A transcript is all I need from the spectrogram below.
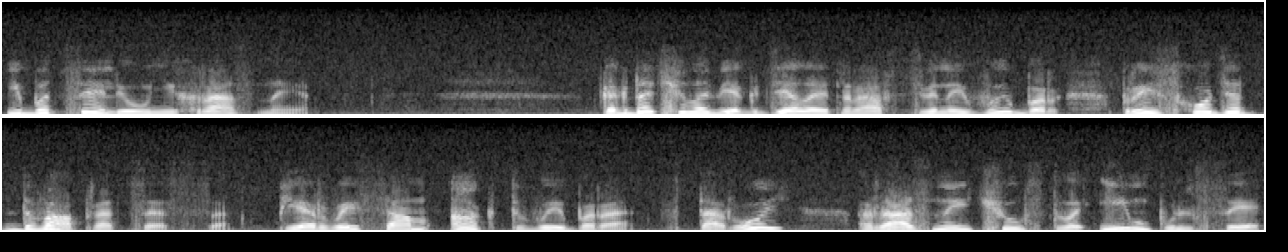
ибо цели у них разные. Когда человек делает нравственный выбор, происходят два процесса. Первый – сам акт выбора, второй – разные чувства, импульсы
